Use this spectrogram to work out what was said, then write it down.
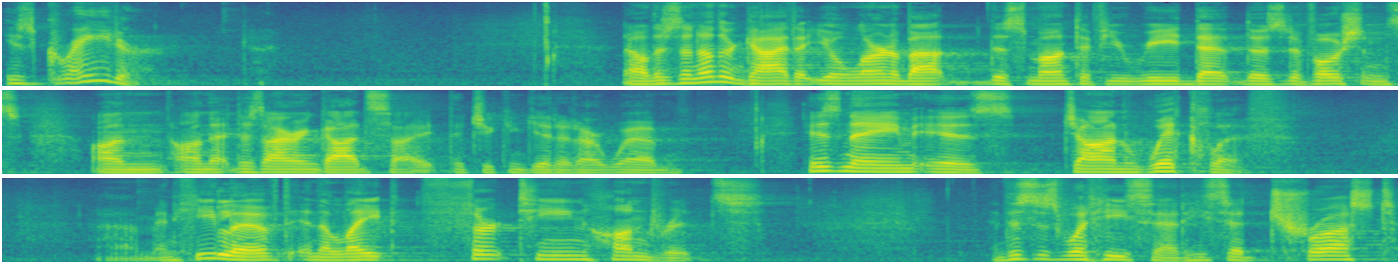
is greater. Now, there's another guy that you'll learn about this month if you read that, those devotions on, on that Desiring God site that you can get at our web. His name is John Wycliffe, um, and he lived in the late 1300s. And this is what he said He said, Trust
